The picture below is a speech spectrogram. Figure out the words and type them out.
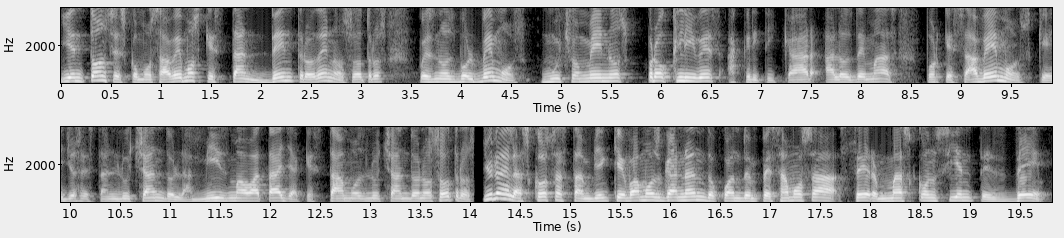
y entonces, como sabemos que están dentro de nosotros, pues nos volvemos mucho menos proclives a criticar a los demás, porque sabemos que ellos están luchando la misma batalla que estamos luchando nosotros. Y una de las cosas también que vamos ganando cuando empezamos a ser más conscientes de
